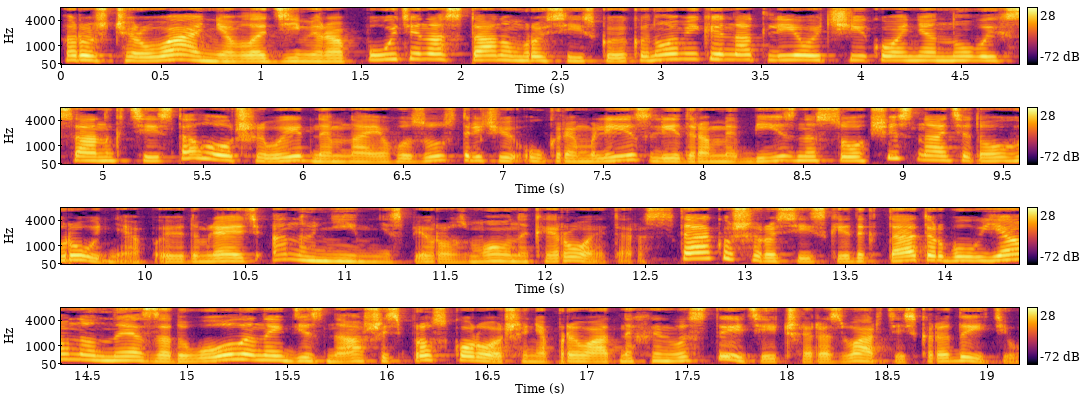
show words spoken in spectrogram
Розчарування Владіміра Путіна станом російської економіки на тлі очікування нових санкцій стало очевидним на його зустрічі у Кремлі з лідерами бізнесу 16 грудня. Повідомляють анонімні співрозмовники Reuters. Також російський диктатор був явно незадоволений, дізнавшись про скорочення приватних інвестицій через вартість кредитів.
